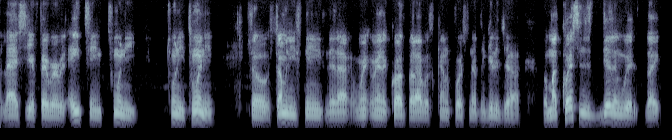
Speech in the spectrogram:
last year, February 18, 20, 2020. So some of these things that I ran, ran across, but I was kind of fortunate enough to get a job. But my question is dealing with like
